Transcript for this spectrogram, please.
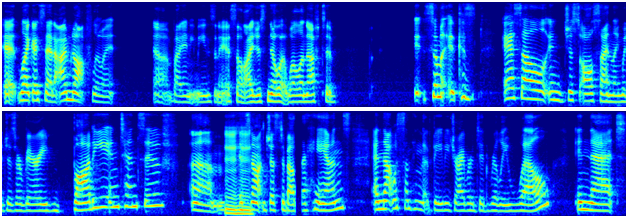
it, like I said, I'm not fluent uh, by any means in ASL. I just know it well enough to. It, some because ASL in just all sign languages are very body intensive. Um, Mhm. It's not just about the hands, and that was something that Baby Driver did really well. In that,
